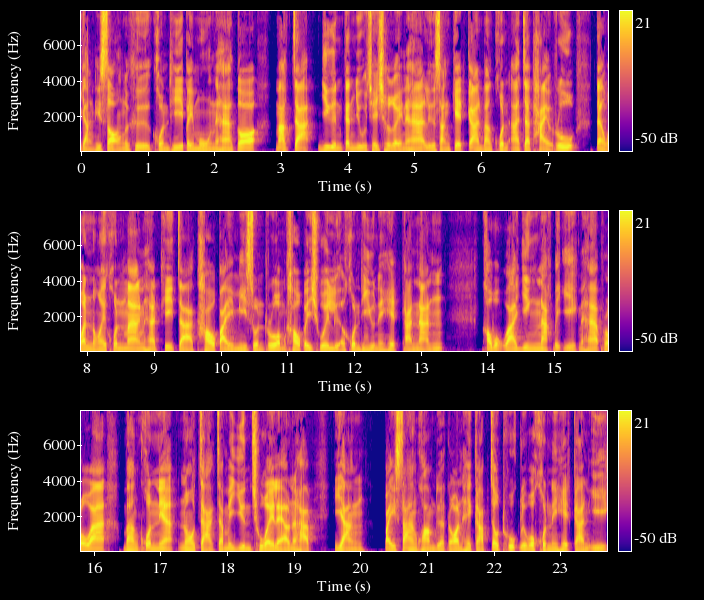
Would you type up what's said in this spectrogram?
อย่างที่สองก็คือคนที่ไปมุงนะฮะก็มักจะยืนกันอยู่เฉยๆนะฮะหรือสังเกตการบางคนอาจจะถ่ายรูป แต่ว่าน้อยคนมากนะฮะที่จะเข้าไปมีส่วนร่วมเข้าไปช่วยเหลือคนที่อยู่ในเหตุการณ์นั้น เขาบอกว่ายิ่งหนักไปอีกนะฮะเพราะว่าบางคนเนี่ยนอกจากจะไม่ยืนช่วยแล้วนะครับ ยัง ไปสร้างความเดือดร้อนให้กับเจ้าทุกข์หรือว่าคนในเหตุการณ์อีก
